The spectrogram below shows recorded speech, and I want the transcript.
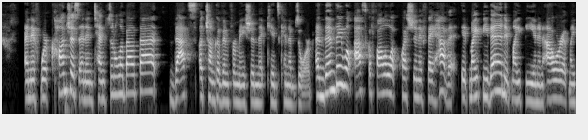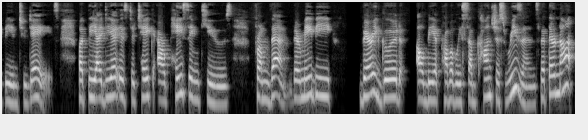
and if we're conscious and intentional about that that's a chunk of information that kids can absorb. And then they will ask a follow up question if they have it. It might be then, it might be in an hour, it might be in two days. But the idea is to take our pacing cues from them. There may be very good, albeit probably subconscious reasons that they're not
